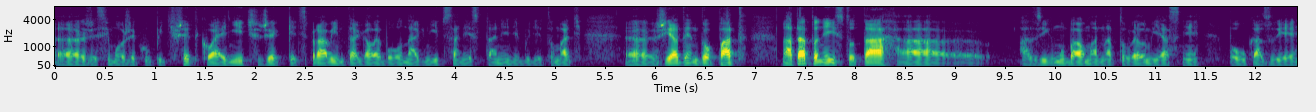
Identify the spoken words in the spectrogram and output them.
že si môže kúpiť všetko aj nič, že keď spravím tak alebo onak, nič sa nestane, nebude to mať žiaden dopad. No a táto neistota a Zygmunt Bauman na to veľmi jasne poukazuje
